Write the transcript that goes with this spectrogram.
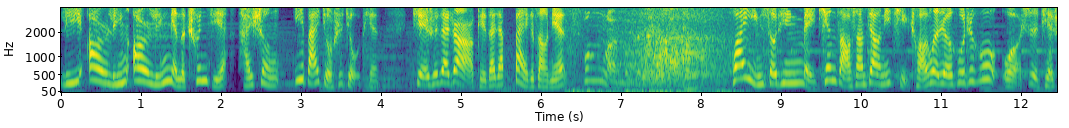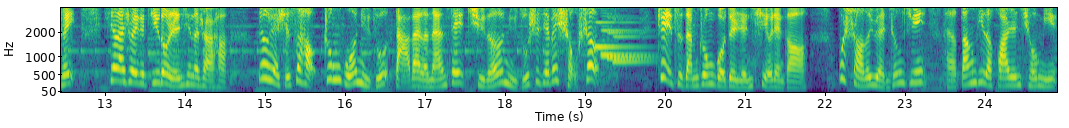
离二零二零年的春节还剩一百九十九天，铁锤在这儿给大家拜个早年，疯了你！欢迎收听每天早上叫你起床的热乎知乎，我是铁锤。先来说一个激动人心的事儿哈，六月十四号，中国女足打败了南非，取得了女足世界杯首胜。这次咱们中国队人气有点高，不少的远征军，还有当地的华人球迷，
